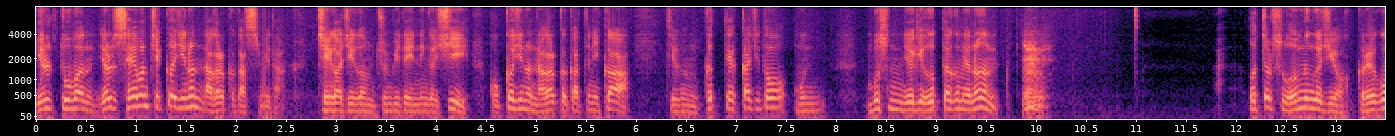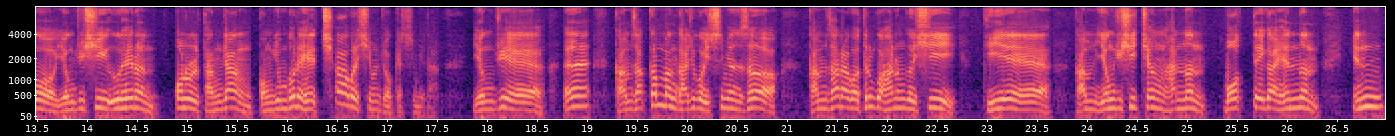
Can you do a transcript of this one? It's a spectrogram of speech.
12번, 13번째까지는 나갈 것 같습니다. 제가 지금 준비되어 있는 것이 그까지는 나갈 것 같으니까 지금 그때까지도 문, 무슨 여기 없다 그러면은 어쩔 수 없는 거지요. 그리고 영주시 의회는 오늘 당장 공중분해 해 치워버리시면 좋겠습니다. 영주에 에? 감사권만 가지고 있으면서 감사라고 들고 하는 것이 뒤에 감 영주시청 하는 못대가 했는 인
